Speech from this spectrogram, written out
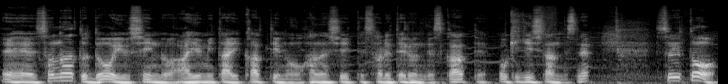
えー、その後どういう進路を歩みたいかっていうのをお話ってされてるんですか？ってお聞きしたんですね。すると、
